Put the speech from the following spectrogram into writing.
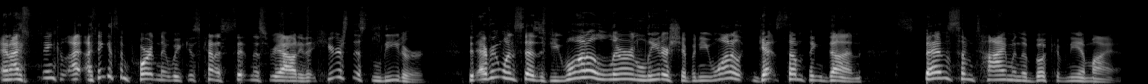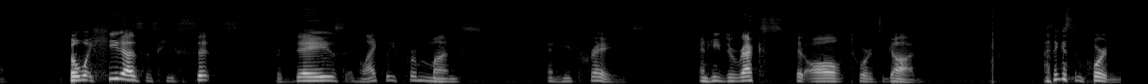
and I think, I think it's important that we just kind of sit in this reality that here's this leader that everyone says if you want to learn leadership and you want to get something done, spend some time in the book of Nehemiah. But what he does is he sits for days and likely for months and he prays and he directs it all towards God. I think it's important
